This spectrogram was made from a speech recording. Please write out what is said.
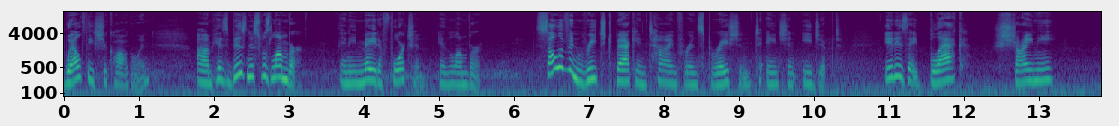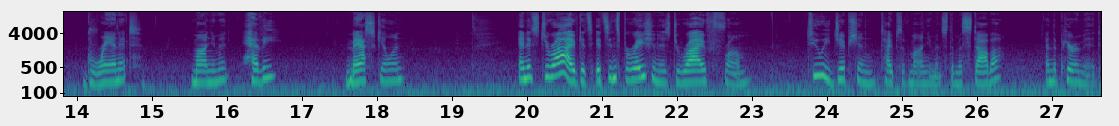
wealthy Chicagoan. Um, his business was lumber, and he made a fortune in lumber. Sullivan reached back in time for inspiration to ancient Egypt. It is a black, shiny granite monument, heavy, masculine, and it's derived, its, its inspiration is derived from two Egyptian types of monuments, the mastaba and the pyramid.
